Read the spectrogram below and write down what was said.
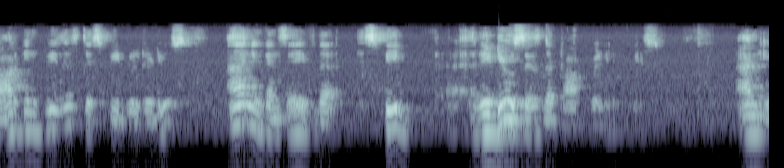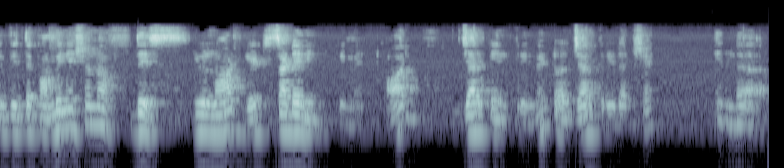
torque increases, the speed will reduce, and you can say if the speed uh, reduces, the torque will increase. And if with the combination of this, you will not get sudden increment or jerk increment or jerk reduction in the uh,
